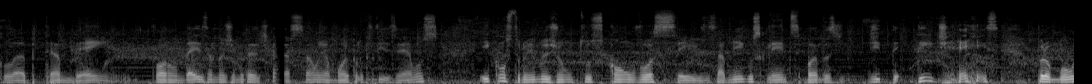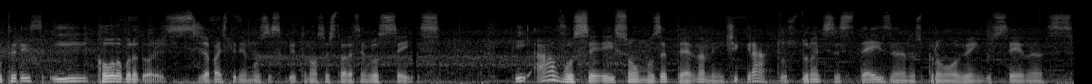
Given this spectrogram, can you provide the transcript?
Club também. Foram 10 anos de muita dedicação e amor pelo que fizemos e construímos juntos com vocês, amigos, clientes, bandas de, de, DJs, promoters e colaboradores. Jamais teríamos escrito nossa história sem vocês. E a vocês somos eternamente gratos. Durante esses 10 anos promovendo cenas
